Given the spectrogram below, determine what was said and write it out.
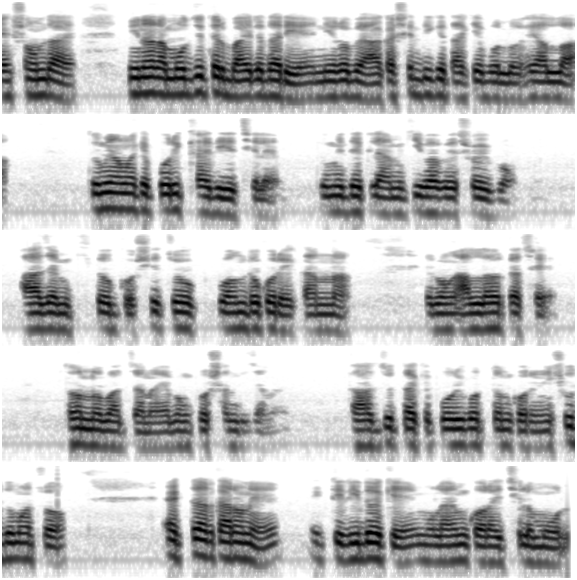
এক সন্ধ্যায় মিনারা মসজিদের বাইরে দাঁড়িয়ে নীরবে আকাশের দিকে তাকিয়ে বলল, হে আল্লাহ, তুমি আমাকে পরীক্ষায় দিয়েছিলে। তুমি দেখলে আমি কীভাবে সইব? আজ আমি কৃতজ্ঞ, সে চোখ বন্ধ করে কান্না এবং আল্লাহর কাছে ধন্যবাদ জানায় এবং প্রশান্তি জানায়। তাহাজ্জুদ তাকে পরিবর্তন করেনি। শুধুমাত্র একটার কারণে একটি হৃদয়কে মোলায়েম করাই ছিল মূল।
